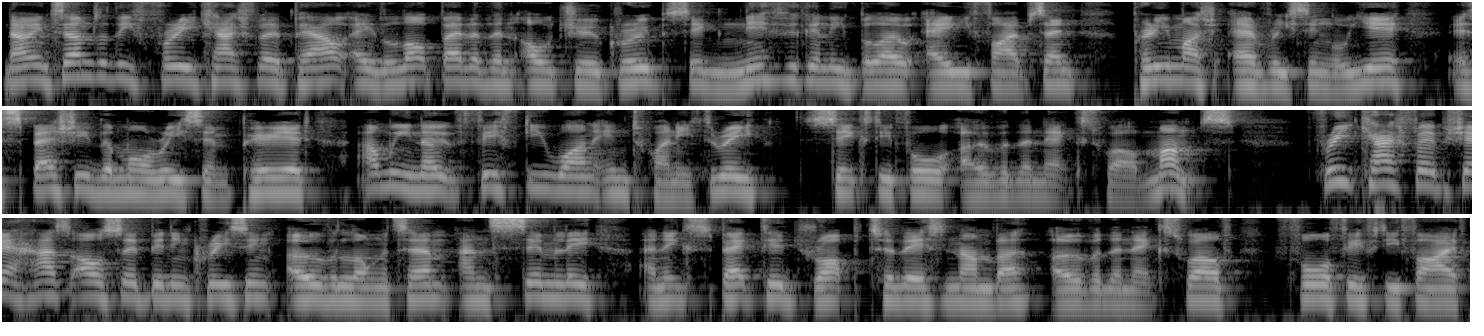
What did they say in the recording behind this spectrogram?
Now, in terms of the free cash flow payout, a lot better than Altria Group, significantly below 85% pretty much every single year, especially the more recent period. And we note 51 in 23, 64 over the next 12 months. Free cash flow per share has also been increasing over the longer term, and similarly, an expected drop to this number over the next 12, 455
